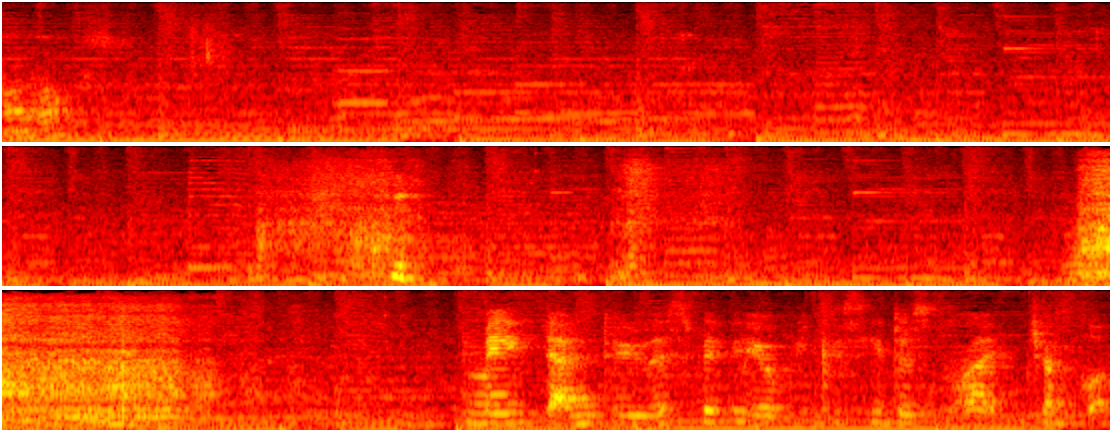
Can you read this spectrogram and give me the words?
almost. Made Dan do this video because he doesn't like chocolate.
